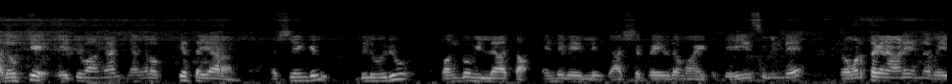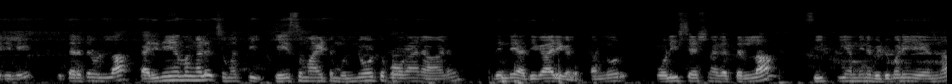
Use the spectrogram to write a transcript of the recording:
അതൊക്കെ ഏറ്റുവാങ്ങാൻ ഞങ്ങളൊക്കെ തയ്യാറാണ്. പക്ഷേങ്കിൽ ഇതിലൊരു പങ്കുമില്ലാത്ത എന്റെ പേരിൽ രാഷ്ട്രപ്രേരിതമായിട്ട് കെ എസ് യുവിന്റെ പ്രവർത്തകനാണ് എന്ന പേരിൽ ഇത്തരത്തിലുള്ള കരിനിയമങ്ങൾ ചുമത്തി കേസുമായിട്ട് മുന്നോട്ട് പോകാനാണ് ഇതിന്റെ അധികാരികൾ കണ്ണൂർ പോലീസ് സ്റ്റേഷനകത്തുള്ള സി പി എമ്മിന് വിടുപണി ചെയ്യുന്ന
